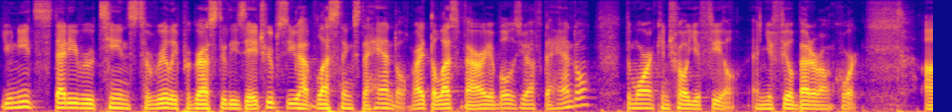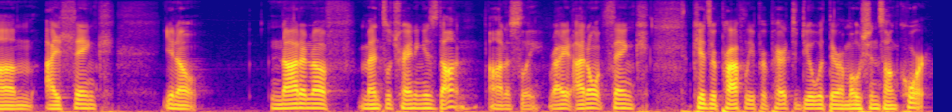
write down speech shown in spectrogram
you need steady routines to really progress through these age groups so you have less things to handle, right? The less variables you have to handle, the more in control you feel and you feel better on court. Um, I think, you know, not enough mental training is done, honestly, right? I don't think kids are properly prepared to deal with their emotions on court,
